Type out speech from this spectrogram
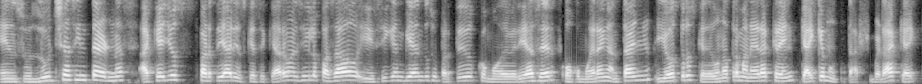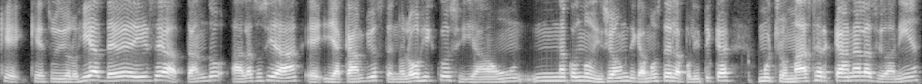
en sus luchas internas aquellos partidarios que se quedaron el siglo pasado y siguen viendo su partido como debería ser o como era en antaño y otros que de una u otra manera creen que hay que mutar, ¿verdad? Que hay que, que su ideología debe irse adaptando a la sociedad eh, y a cambios tecnológicos y a una cosmovisión, digamos, de la política mucho más cercana a la ciudadanía.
